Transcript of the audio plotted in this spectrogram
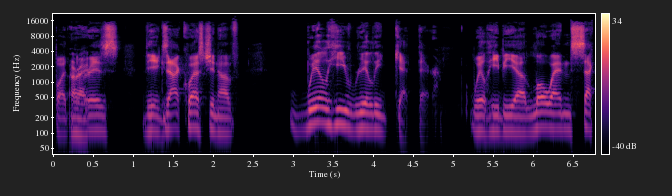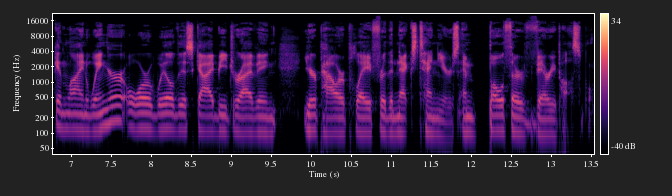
But All there right. is the exact question of will he really get there? Will he be a low end second line winger or will this guy be driving your power play for the next 10 years? And both are very possible.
